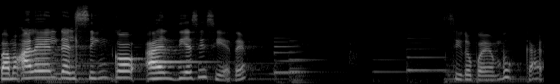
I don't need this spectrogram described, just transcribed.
Vamos a leer del 5 al 17. Si lo pueden buscar.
